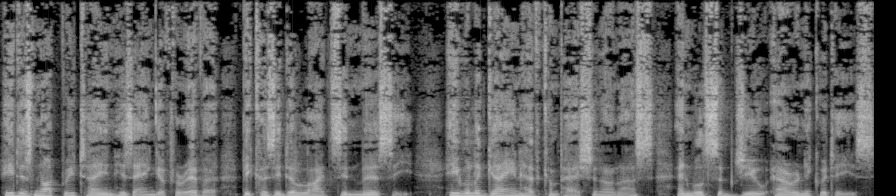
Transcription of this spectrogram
He does not retain his anger forever, because he delights in mercy. He will again have compassion on us, and will subdue our iniquities.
